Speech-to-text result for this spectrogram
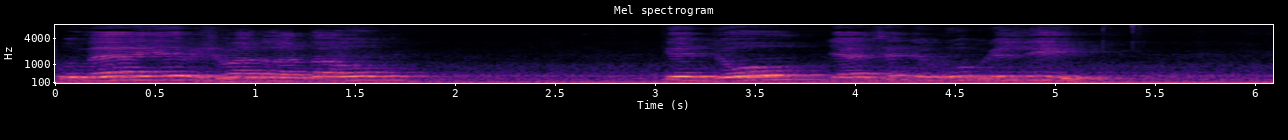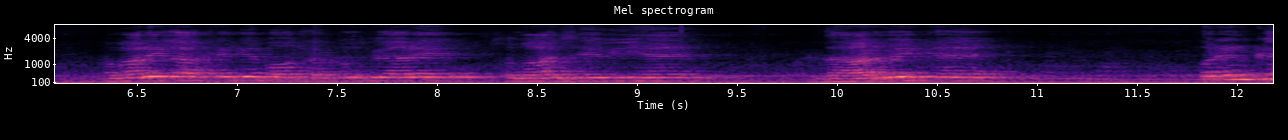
तो मैं ये विश्वास दिलाता हूँ कि जो जैसे जगरूप गिल जी हमारे इलाके के बहुत हरदम प्यारे समाज सेवी हैं, धार्मिक हैं और इनका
